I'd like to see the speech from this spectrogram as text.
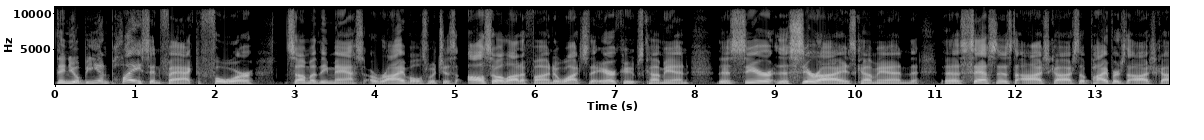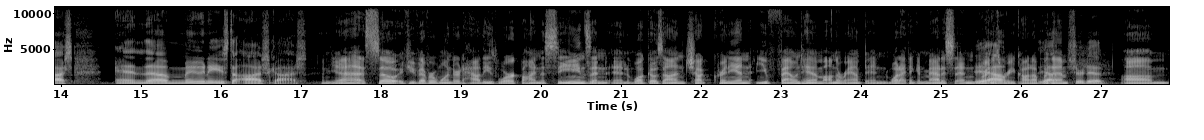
then you'll be in place, in fact, for some of the mass arrivals, which is also a lot of fun to watch the Ercoupes come in, the Sir, the Sirais come in, the, the Cessnas to Oshkosh, the Pipers to Oshkosh, and the Mooneys to Oshkosh. Yes. So if you've ever wondered how these work behind the scenes and, and what goes on, Chuck Crinian, you found him on the ramp in what I think in Madison, right? Is where you caught up with Yeah, him. Sure did. Um,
